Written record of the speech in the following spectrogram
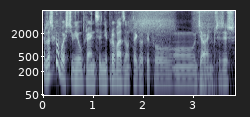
A dlaczego właściwie Ukraińcy nie prowadzą tego typu działań? Przecież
